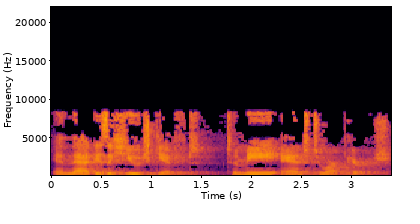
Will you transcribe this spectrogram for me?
and that is a huge gift to me and to our parish.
